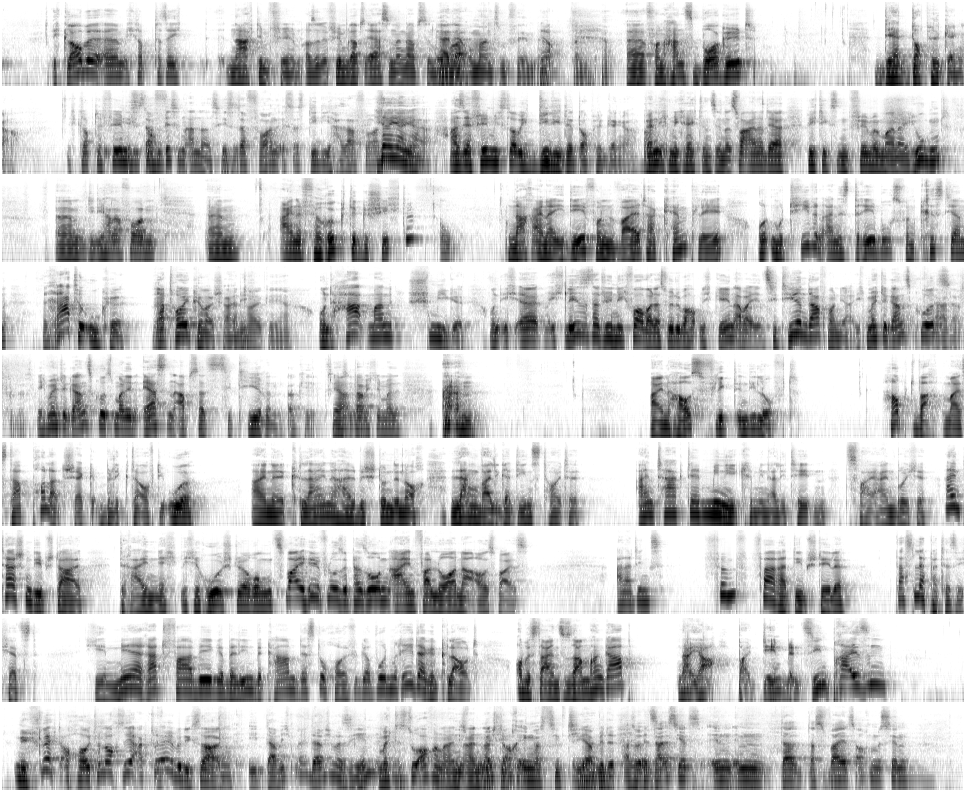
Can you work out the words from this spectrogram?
Ich glaube, ähm, ich glaube tatsächlich nach dem Film. Also der Film gab es erst und dann gab es den Roman. Ja, der Roman zum Film. Ja. ja. Dann, ja. Äh, von Hans Borgelt, Der Doppelgänger. Ich glaube, der Film ist hieß doch ein bisschen anders. Ist da vorne, ist das Didi Haller vorne? Ja, ja, ja. Also der Film hieß, glaube ich, Didi der Doppelgänger, okay. wenn ich mich recht entsinne. Das war einer der wichtigsten Filme meiner Jugend. Ähm, Didi Hallervorden. Ähm, eine verrückte Geschichte. Oh. Nach einer Idee von Walter Kempley und Motiven eines Drehbuchs von Christian Rateuke. Rateuke wahrscheinlich. Rateuke, ja und Hartmann Schmiege. Und ich, äh, ich lese es natürlich nicht vor, weil das würde überhaupt nicht gehen, aber zitieren darf man ja. Ich möchte ganz kurz, ja, ich möchte ganz kurz mal den ersten Absatz zitieren. Okay. Zitieren. Ja, darf ich den mal? Ein Haus fliegt in die Luft. Hauptwachtmeister Polacek blickte auf die Uhr. Eine kleine halbe Stunde noch. Langweiliger Dienst heute. Ein Tag der Mini-Kriminalitäten. Zwei Einbrüche. Ein Taschendiebstahl. Drei nächtliche Ruhestörungen, zwei hilflose Personen, ein verlorener Ausweis. Allerdings fünf Fahrraddiebstähle. Das läpperte sich jetzt. Je mehr Radfahrwege Berlin bekam, desto häufiger wurden Räder geklaut. Ob es da einen Zusammenhang gab? Naja, bei den Benzinpreisen? Nicht schlecht, auch heute noch sehr aktuell, würde ich sagen. Darf ich mal, darf ich mal sehen? Möchtest du auch an einen, ich einen möchte Artikel? auch irgendwas zitieren. Ja, bitte. Also da ist jetzt in, in da, das war jetzt auch ein bisschen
